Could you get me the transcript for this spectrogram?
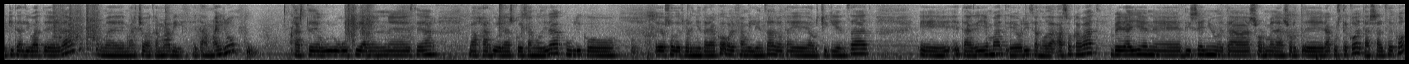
ekitaldi bat da, e, martxoak amabi eta amairu, aste uru guztiaren e, zehar, ba, jarduera asko izango dira, publiko e, oso desberdinetarako, bai familientzat, bat e, aurtsikientzat, e, eta gehien bat e, hori izango da, azoka bat, beraien e, diseinu eta sormena sorte erakusteko eta saltzeko,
